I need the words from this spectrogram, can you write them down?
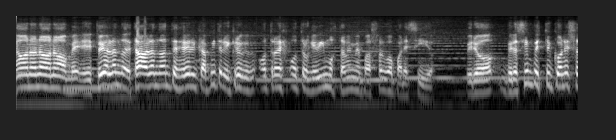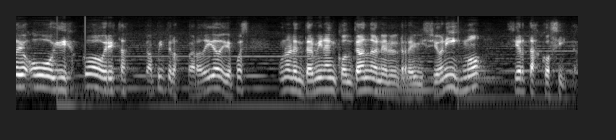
No, no, no, no. me- estoy hablando, estaba hablando antes de ver el capítulo y creo que otra vez otro que vimos también me pasó algo parecido. Pero, pero siempre estoy con eso de, oh, Discovery, estos capítulos perdidos, y después uno le termina encontrando en el revisionismo ciertas cositas.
